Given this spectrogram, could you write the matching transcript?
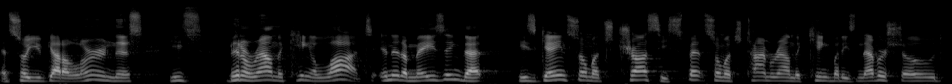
And so you've got to learn this. He's been around the king a lot. Isn't it amazing that He's gained so much trust. He's spent so much time around the king, but he's never showed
